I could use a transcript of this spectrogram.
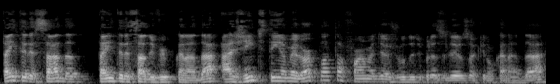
Tá interessada, tá interessado em vir para o Canadá? A gente tem a melhor plataforma de ajuda de brasileiros aqui no Canadá,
